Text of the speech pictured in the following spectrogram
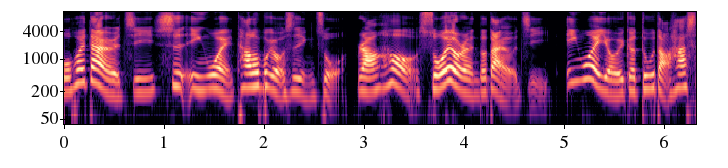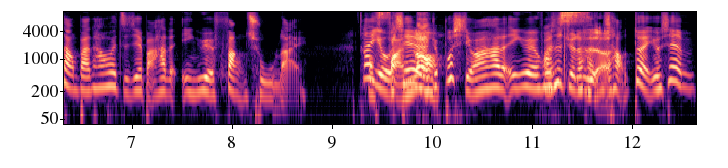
我会戴耳机，是因为他都不给我事情做，然后所有人都戴耳机，因为有一个督导，他上班他会直接把他的音乐放出来，那有些人就不喜欢他的音乐，或是觉得很吵。对，有些人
